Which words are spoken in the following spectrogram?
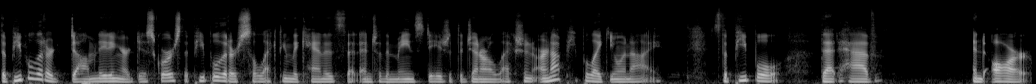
The people that are dominating our discourse, the people that are selecting the candidates that enter the main stage at the general election, are not people like you and I. It's the people that have and are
